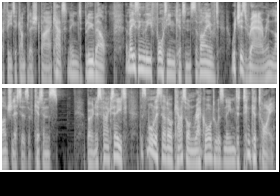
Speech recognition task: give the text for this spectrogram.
a feat accomplished by a cat named Bluebell. Amazingly, 14 kittens survived, which is rare in large litters of kittens. Bonus fact 8. The smallest adult cat on record was named Tinker Toy.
